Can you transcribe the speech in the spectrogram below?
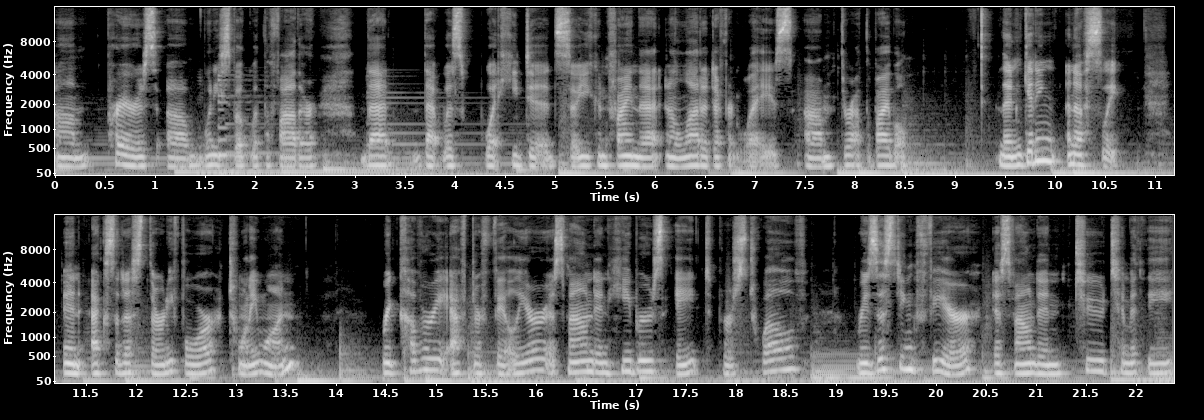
um, prayers, um, when he spoke with the Father. That that was what he did. So you can find that in a lot of different ways um, throughout the Bible. Then getting enough sleep. In Exodus 34 21, recovery after failure is found in Hebrews 8, verse 12. Resisting fear is found in 2 Timothy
